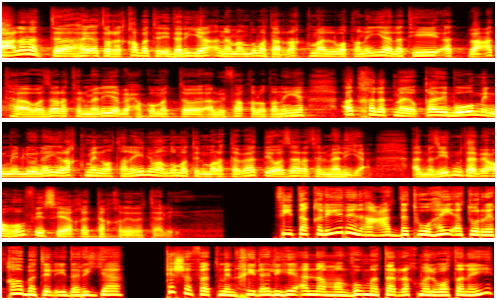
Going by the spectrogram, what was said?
أعلنت هيئة الرقابة الإدارية أن منظومة الرقم الوطنية التي أتبعتها وزارة المالية بحكومة الوفاق الوطنية أدخلت ما يقارب من مليوني رقم وطني لمنظومة المرتبات بوزارة المالية. المزيد متابعه في سياق التقرير التالي. في تقرير أعدته هيئة الرقابة الإدارية كشفت من خلاله أن منظومة الرقم الوطني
